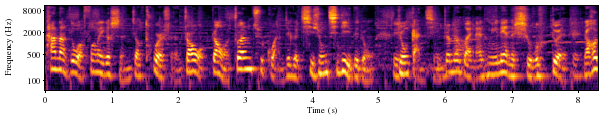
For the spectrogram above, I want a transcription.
他呢给我封了一个神叫兔儿神，招我让我专去管这个气兄气弟这种这种感情，专门啊管男同性恋的事物。对对，然后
